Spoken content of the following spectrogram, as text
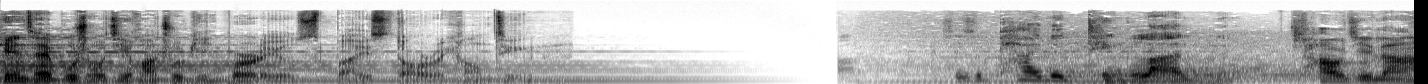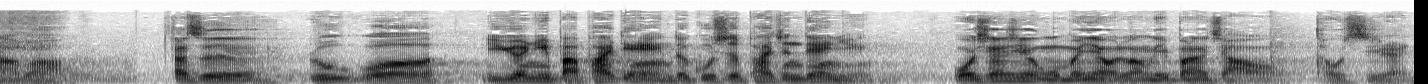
天才捕手计划出品，Produced by Story Counting。其实拍的挺烂的，超级烂，好不好？但是如果你愿意把拍电影的故事拍成电影，我相信我们有能力帮他找投资人。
